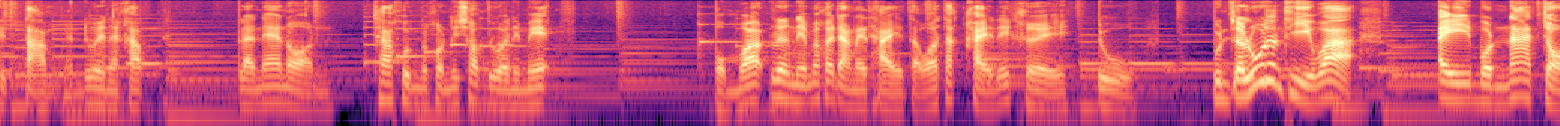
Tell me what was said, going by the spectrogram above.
ติดตามกันด้วยนะครับ และแน่นอนถ้าคุณเป็นคนที่ชอบดูอนิเมะผมว่าเรื่องนี้ไม่ค่อยดังในไทย แต่ว่าถ้าใครได้เคยดู คุณจะรู้ทันทีว่า ไอ้บนหน้าจอ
